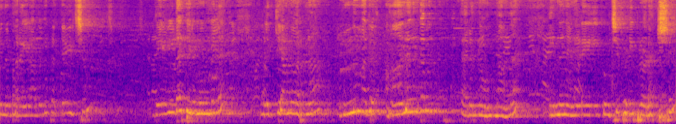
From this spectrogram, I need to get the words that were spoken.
എന്ന് പറയുക അതും പ്രത്യേകിച്ചും ദേവിയുടെ തിരുമുമ്പിൽ കളിക്കുക എന്ന് പറഞ്ഞാൽ ഇന്നും അത് ആനന്ദം തരുന്ന ഒന്നാണ്. ഇന്ന് ഞങ്ങളുടെ ഈ കുച്ചിപ്പുടി പ്രൊഡക്ഷൻ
